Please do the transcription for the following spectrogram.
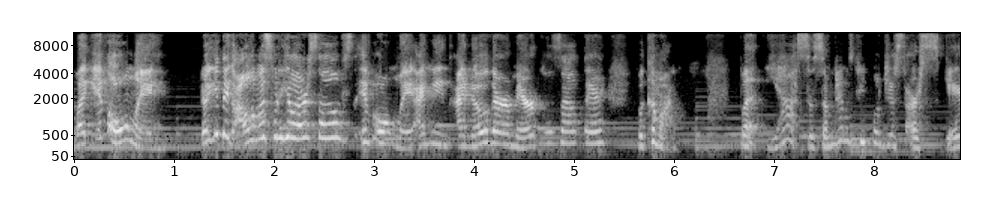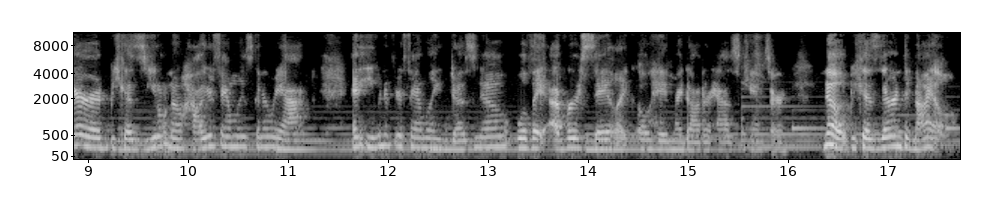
Like, if only, don't you think all of us would heal ourselves? If only. I mean, I know there are miracles out there, but come on. But yeah, so sometimes people just are scared because you don't know how your family is going to react. And even if your family does know, will they ever say, like, oh, hey, my daughter has cancer? No, because they're in denial.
